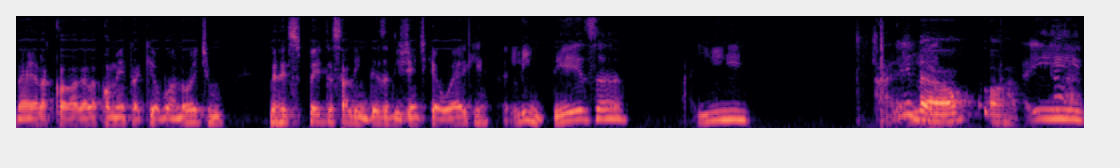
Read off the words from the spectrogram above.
Né? Ela, ela comenta aqui, ó, boa noite, meu respeito a essa lindeza de gente que é o Eric. Lindeza, aí... Aí não, porra. Aí,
